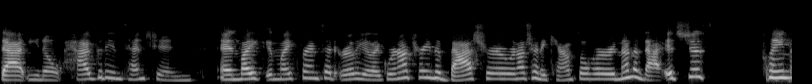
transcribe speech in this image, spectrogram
that you know had good intentions. And like and like Fran said earlier like we're not trying to bash her. We're not trying to cancel her. None of that. It's just plain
